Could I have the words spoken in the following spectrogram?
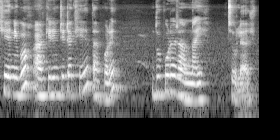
খেয়ে নিব। আর গ্রিন টিটা খেয়ে তারপরে দুপুরে রান্নায় চলে আসব।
